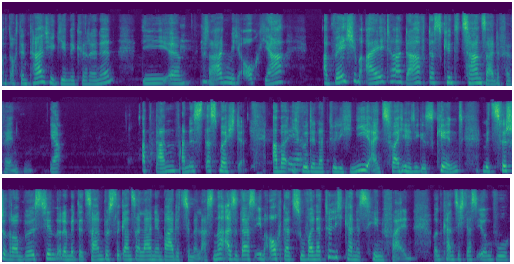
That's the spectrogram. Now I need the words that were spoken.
und auch Dentalhygienikerinnen, die äh, fragen mich auch, ja, ab welchem Alter darf das Kind Zahnseide verwenden? Ab dann, wann es das möchte. Aber ja. ich würde natürlich nie ein zweijähriges Kind mit Zwischenraumbürstchen oder mit der Zahnbürste ganz alleine im Badezimmer lassen. Ne? Also das eben auch dazu, weil natürlich kann es hinfallen und kann sich das irgendwo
